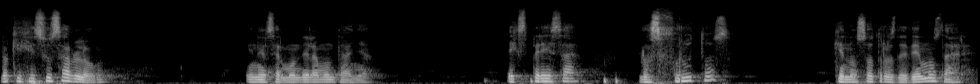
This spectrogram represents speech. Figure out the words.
Lo que Jesús habló en el Sermón de la Montaña expresa los frutos que nosotros debemos dar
